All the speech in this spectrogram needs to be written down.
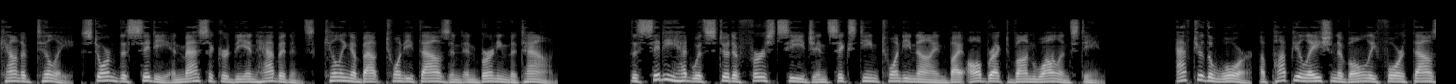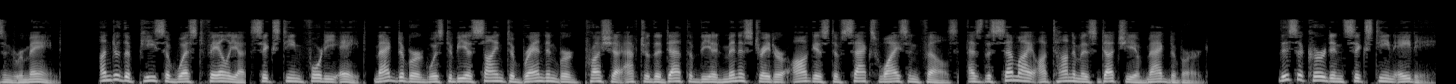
Count of Tilly, stormed the city and massacred the inhabitants, killing about 20,000 and burning the town. The city had withstood a first siege in 1629 by Albrecht von Wallenstein. After the war, a population of only 4,000 remained. Under the Peace of Westphalia 1648, Magdeburg was to be assigned to Brandenburg Prussia after the death of the administrator August of Saxe-Weissenfels, as the semi-autonomous Duchy of Magdeburg. This occurred in 1680.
